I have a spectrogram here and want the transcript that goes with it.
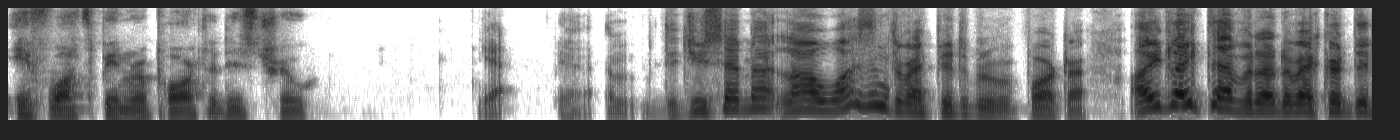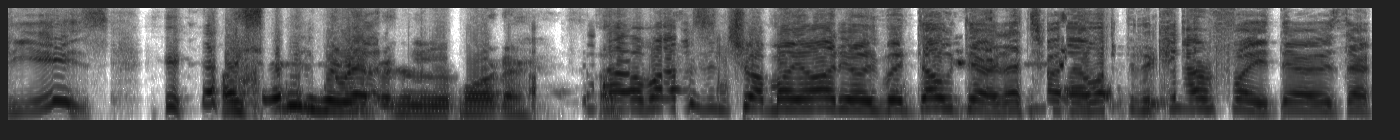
if what's been reported is true. Yeah. Yeah. Um, did you say Matt Law wasn't a reputable reporter? I'd like to have it on the record that he is. I said he's a reputable reporter. I, I wasn't sure my audio went out there. That's why I wanted to clarify it there. I was there.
